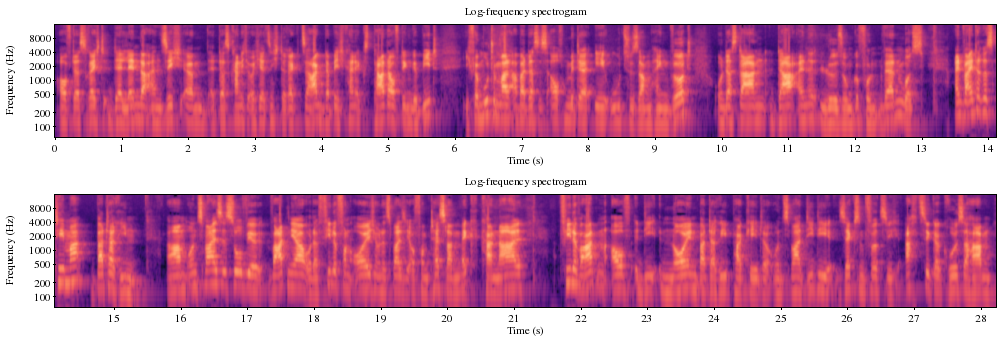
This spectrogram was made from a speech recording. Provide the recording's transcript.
auf das Recht der Länder an sich, ähm, das kann ich euch jetzt nicht direkt sagen. Da bin ich kein Experte auf dem Gebiet. Ich vermute mal aber, dass es auch mit der EU zusammenhängen wird und dass dann da eine Lösung gefunden werden muss. Ein weiteres Thema, Batterien. Ähm, und zwar ist es so, wir warten ja, oder viele von euch, und das weiß ich auch vom Tesla Mac-Kanal, viele warten auf die neuen Batteriepakete, und zwar die, die 4680er Größe haben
